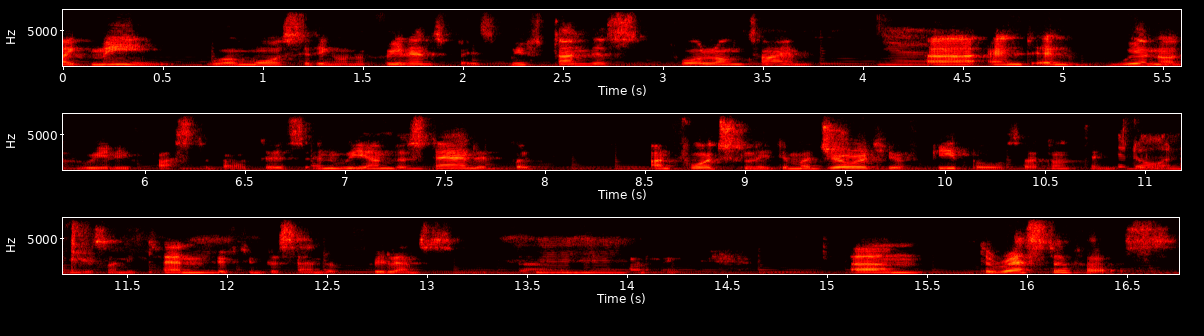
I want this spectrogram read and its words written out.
like me who are more sitting on a freelance base, we've done this for a long time, yeah. uh, and and we're not really fussed about this, and we understand it, but. Unfortunately, the majority of people, so I don't think, so, I don't. think it's only 10 15% of freelancers uh, economy. Um, the rest of us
